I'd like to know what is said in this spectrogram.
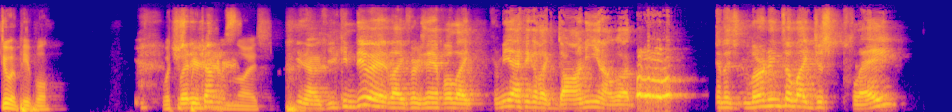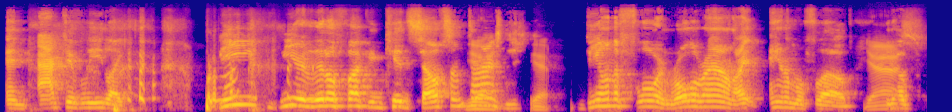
Do it, people. What's your spirit animal noise? you know, you can do it, like for example, like for me, I think of like Donnie, and I'll go like, and it's learning to like just play and actively like be be your little fucking kid self sometimes. Just yeah. Be on the floor and roll around, right? Animal flow. Yes.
